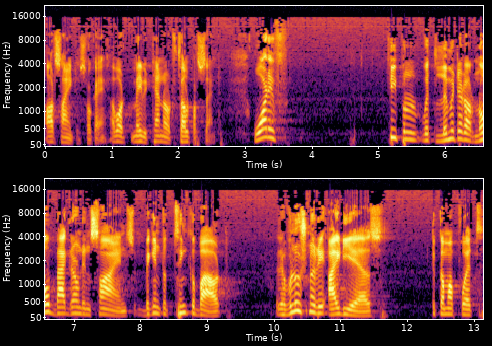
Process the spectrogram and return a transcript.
are scientists, okay? About maybe 10 or 12%. What if people with limited or no background in science begin to think about revolutionary ideas to come up with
